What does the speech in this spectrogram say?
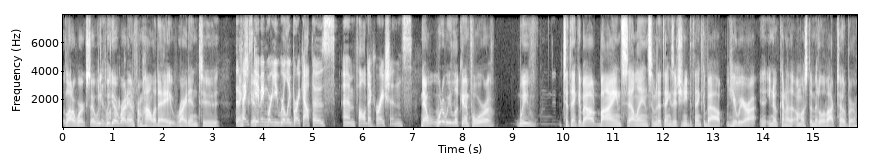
a lot of work. So we, we go work. right in from holiday right into the Thanksgiving. where you really break out those um, fall decorations. Now, what are we looking for? We've to think about buying, selling, some of the things that you need to think about. Here we are, you know, kind of almost the middle of October.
